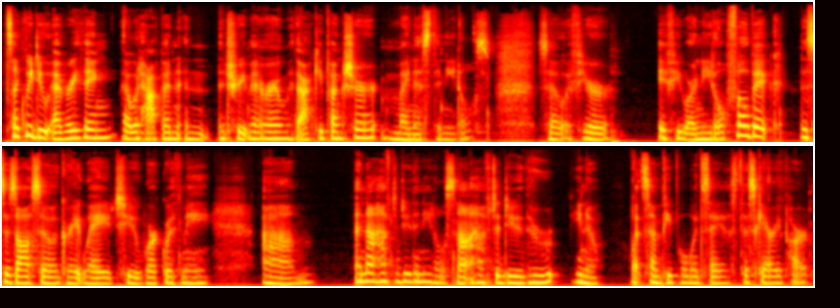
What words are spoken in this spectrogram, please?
It's like we do everything that would happen in the treatment room with acupuncture minus the needles. So if you're if you are needle phobic, this is also a great way to work with me um, and not have to do the needles, not have to do the, you know, what some people would say is the scary part.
